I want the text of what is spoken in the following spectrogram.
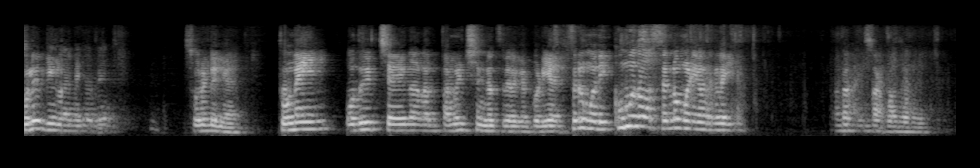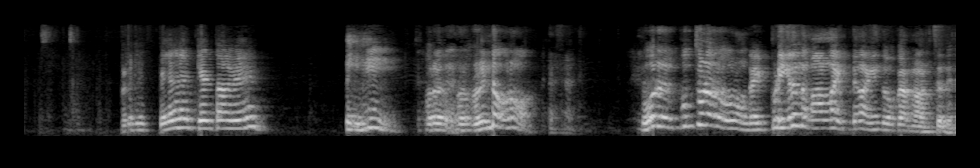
சொல்லியிருக்கீங்களா இன்னைக்கு சொல்லிடுங்க துணை பொதுச் செயலாளர் தமிழ் சங்கத்தில் இருக்கக்கூடிய திருமதி குமுதா செல்வமணி அவர்களை பேரை கேட்டாவே ஒரு ஒரு ரெண்டு வரும்? ஒரு புத்துணர்வு வரும். இப்படி இருந்த நாள்லாம் இப்படிதான் ஐந்து உட்காரணும் அடுத்தது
